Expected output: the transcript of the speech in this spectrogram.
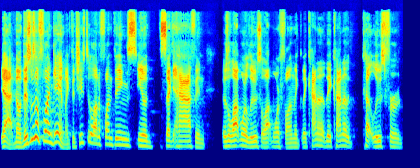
yeah, no, this was a fun game. Like the Chiefs did a lot of fun things, you know, second half, and it was a lot more loose, a lot more fun. Like they kind of they kind of cut loose for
